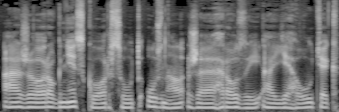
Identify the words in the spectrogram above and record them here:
a že rok neskôr súd uznal, že hrozí aj jeho útek.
